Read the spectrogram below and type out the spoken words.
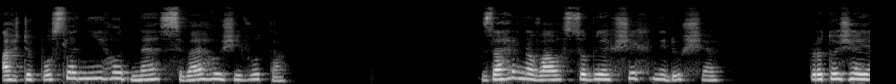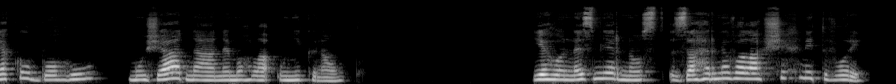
až do posledního dne svého života. Zahrnoval v sobě všechny duše, protože jako Bohu mu žádná nemohla uniknout. Jeho nezměrnost zahrnovala všechny tvory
